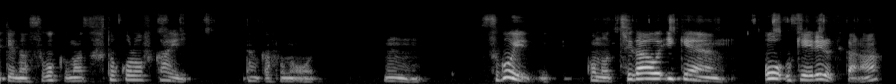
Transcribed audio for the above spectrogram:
っていうのはすごくまず懐深いなんかそのうんすごいこの違う意見を受け入れる力っ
